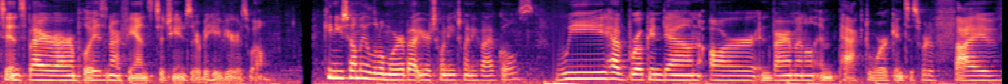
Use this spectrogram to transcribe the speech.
to inspire our employees and our fans to change their behavior as well. Can you tell me a little more about your 2025 goals? We have broken down our environmental impact work into sort of five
